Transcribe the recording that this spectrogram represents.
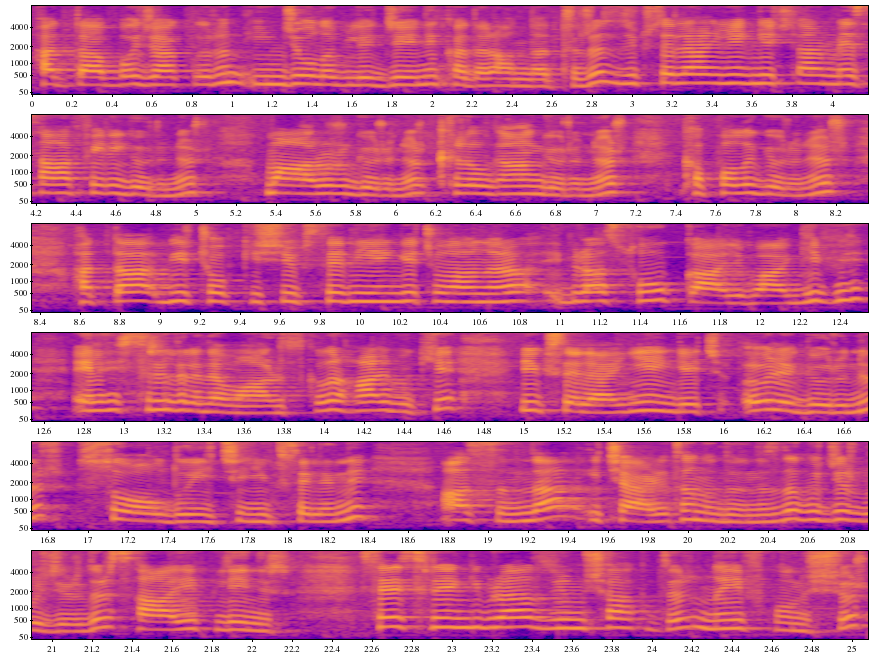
hatta bacakların ince olabileceğini kadar anlatırız. Yükselen yengeçler mesafeli görünür, mağrur görünür, kırılgan görünür, kapalı görünür. Hatta birçok kişi yükseleni yengeç olanlara biraz soğuk galiba gibi eleştirilere de maruz kalır. Halbuki yükselen yengeç öyle görünür. Su olduğu için yükseleni aslında içeride tanıdığınızda bıcır bıcırdır, sahiplenir. Ses rengi biraz yumuşaktır, naif konuşur.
